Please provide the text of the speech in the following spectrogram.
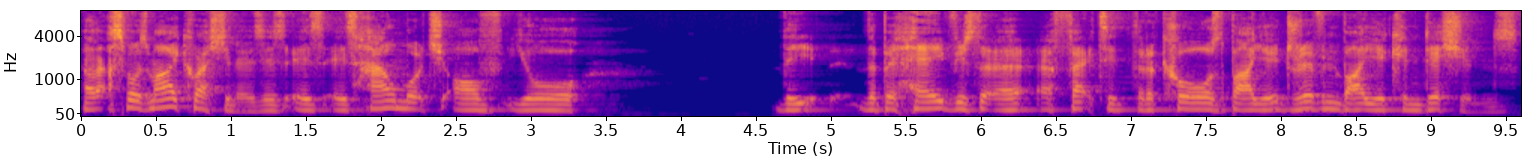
Now, I suppose my question is is is is how much of your the the behaviours that are affected that are caused by you, driven by your conditions,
